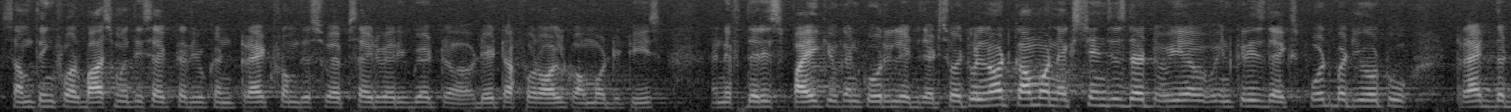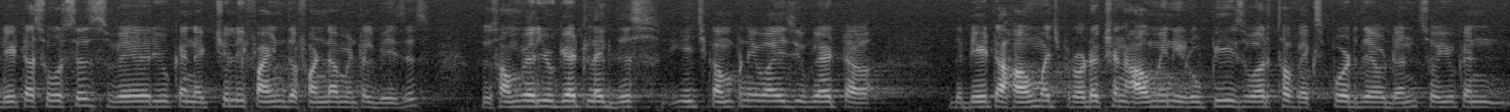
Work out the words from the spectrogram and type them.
something for Basmati sector, you can track from this website where you get uh, data for all commodities. And if there is spike, you can correlate that. So it will not come on exchanges that we have increased the export, but you have to track the data sources where you can actually find the fundamental basis. So somewhere you get like this, each company wise you get uh, the data, how much production, how many rupees worth of export they have done, so you can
